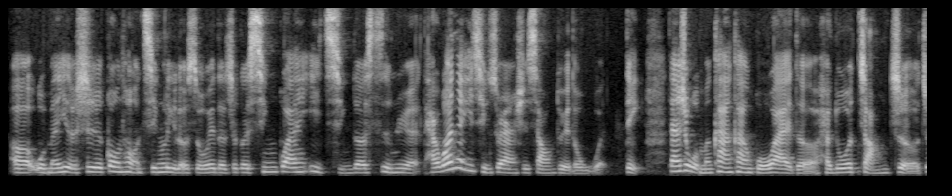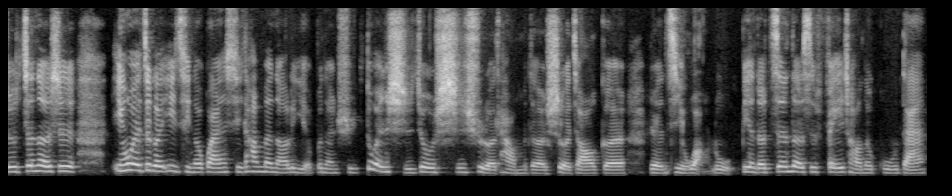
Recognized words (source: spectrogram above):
呃，我们也是共同经历了所谓的这个新冠疫情的肆虐。台湾的疫情虽然是相对的稳但是我们看看国外的很多长者，就真的是因为这个疫情的关系，他们哪里也不能去，顿时就。失去了他们的社交跟人际网络，变得真的是非常的孤单。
